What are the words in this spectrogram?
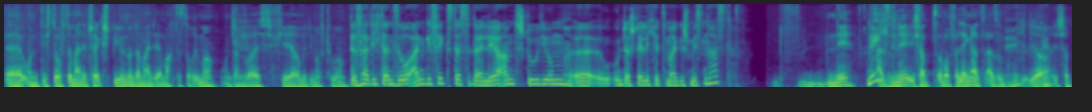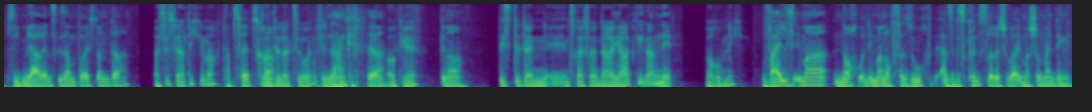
Äh, und ich durfte meine Tracks spielen und dann meinte er, macht das doch immer. Und dann war ich vier Jahre mit ihm auf Tour. Das hat dich dann so angefixt, dass du dein Lehramtsstudium, äh, unterstelle ich jetzt mal, geschmissen hast? Nee. Nicht? Also nee, ich habe es aber verlängert. Also Echt? ja, okay. ich habe sieben Jahre insgesamt war ich dann da. Hast du es fertig gemacht? Hab's fertig Gratulation. gemacht. Vielen Dank. Ja. Okay. Genau. Bist du dann ins Referendariat gegangen? Nee. Warum nicht? weil ich immer noch und immer noch versuche, also das Künstlerische war immer schon mein Ding.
